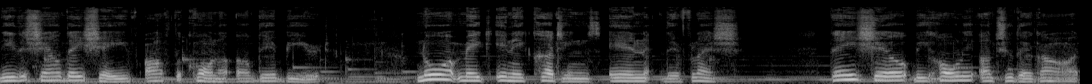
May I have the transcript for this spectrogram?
neither shall they shave off the corner of their beard, nor make any cuttings in their flesh. They shall be holy unto their God,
